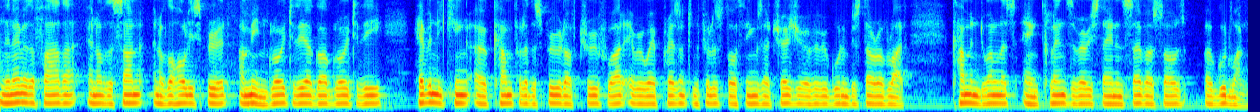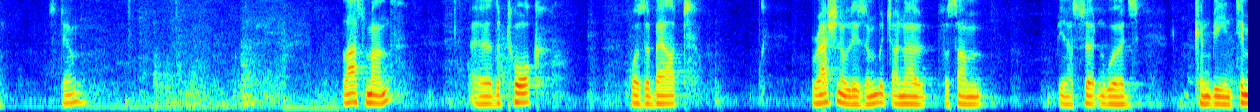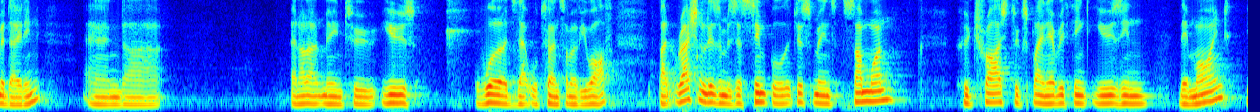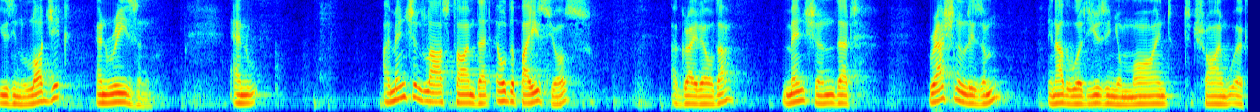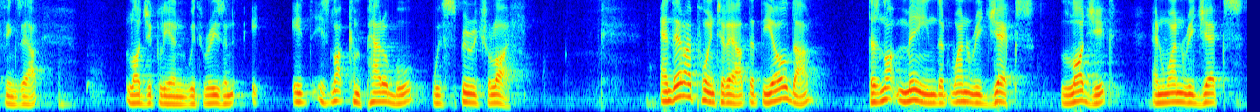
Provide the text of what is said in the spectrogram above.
In the name of the Father, and of the Son, and of the Holy Spirit. Amen. Glory to thee, O God, glory to thee. Heavenly King, O comfort of the Spirit of truth, who art everywhere present and fillest all things, O treasure of every good and bestower of life. Come and dwell in us and cleanse the very stain and save our souls, O good one. Sit down. Last month, uh, the talk was about rationalism, which I know for some, you know, certain words can be intimidating, and uh, and I don't mean to use words that will turn some of you off, but rationalism is just simple. It just means someone who tries to explain everything using their mind, using logic and reason. And I mentioned last time that Elder Paisios, a great elder, mentioned that rationalism, in other words, using your mind to try and work things out logically and with reason, it, it is not compatible with spiritual life. And then I pointed out that the elder does not mean that one rejects logic and one rejects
